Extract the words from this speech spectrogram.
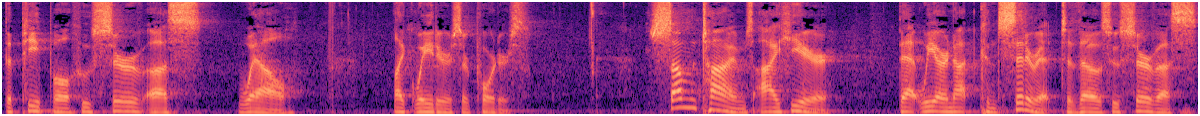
the people who serve us well like waiters or porters. Sometimes I hear that we are not considerate to those who serve us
